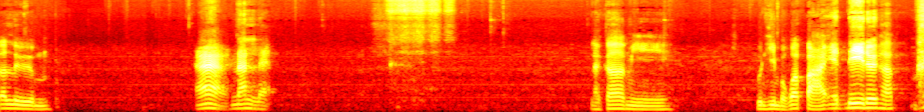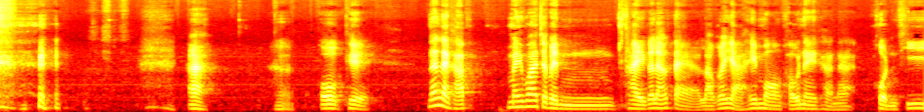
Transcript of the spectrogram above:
ก็ลืม อ่านั่นแหละ แล้วก็มี คุณทีมบอกว่าป๋าเอ็ดดี้ด้วยครับ อะโอเค นั่นแหละครับ ไม่ว่าจะเป็นใครก็แล้วแต่ เราก็อยากให้มองเขาในฐานะ คนที่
